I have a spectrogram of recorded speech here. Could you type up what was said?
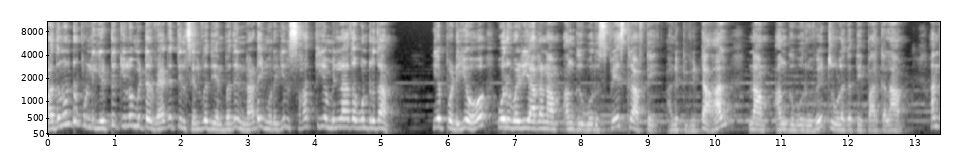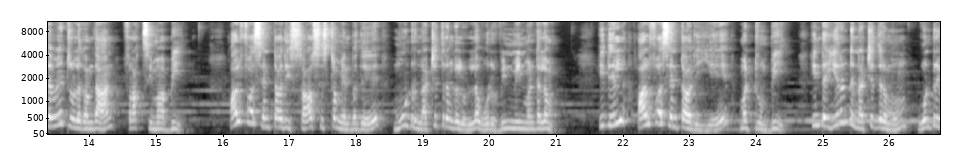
பதினொன்று புள்ளி எட்டு கிலோமீட்டர் வேகத்தில் செல்வது என்பது நடைமுறையில் சாத்தியமில்லாத ஒன்றுதான். எப்படியோ ஒரு வழியாக நாம் அங்கு ஒரு ஸ்பேஸ் கிராஃப்டை அனுப்பிவிட்டால் நாம் அங்கு ஒரு வேற்று உலகத்தை பார்க்கலாம். அந்த வேற்று உலகம்தான் Proxima B Alpha Centauri star system என்பது மூன்று நட்சத்திரங்கள் உள்ள ஒரு விண்மீன் மண்டலம். இதில் ஆல்ஃபா சென்டாரி ஏ மற்றும் பி இந்த இரண்டு நட்சத்திரமும் ஒன்றை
